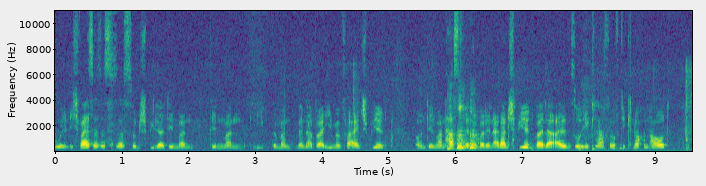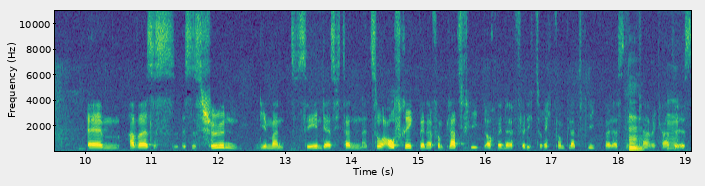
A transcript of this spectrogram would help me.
cool. Ich weiß, das ist, das ist so ein Spieler, den man, den man liebt, wenn, man, wenn er bei ihm im Verein spielt und den man hasst, wenn er bei den anderen spielt, weil er allen so ekelhaft auf die Knochen haut. Ähm, aber es ist, es ist schön, jemand zu sehen, der sich dann so aufregt, wenn er vom Platz fliegt, auch wenn er völlig zurecht vom Platz fliegt, weil das eine klare Karte ist.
